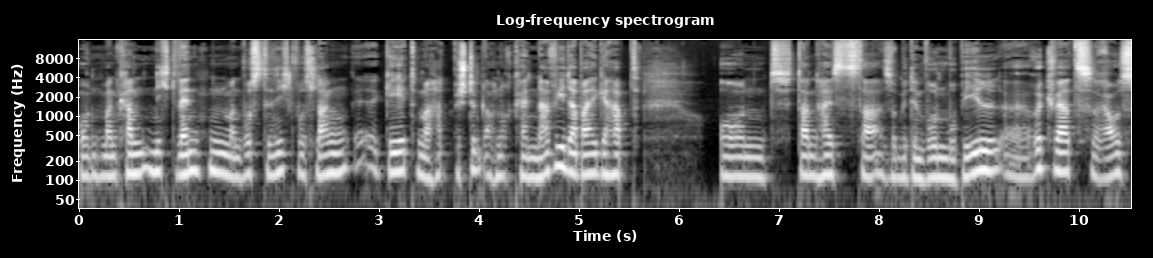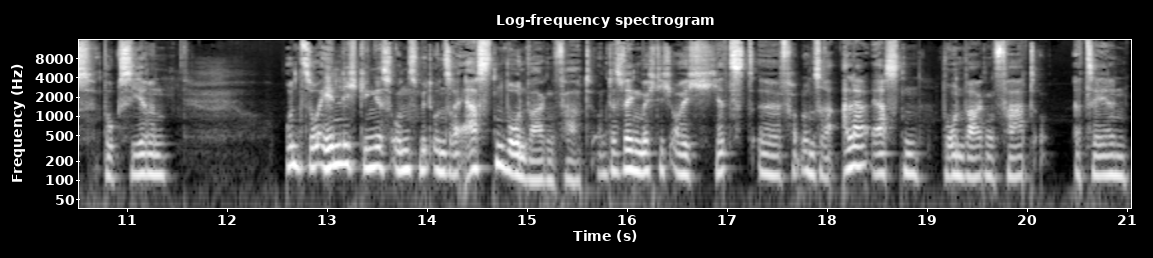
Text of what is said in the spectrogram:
und man kann nicht wenden, man wusste nicht, wo es lang äh, geht, man hat bestimmt auch noch kein Navi dabei gehabt und dann heißt es da also mit dem Wohnmobil äh, rückwärts rausbuxieren. Und so ähnlich ging es uns mit unserer ersten Wohnwagenfahrt. Und deswegen möchte ich euch jetzt äh, von unserer allerersten Wohnwagenfahrt erzählen,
